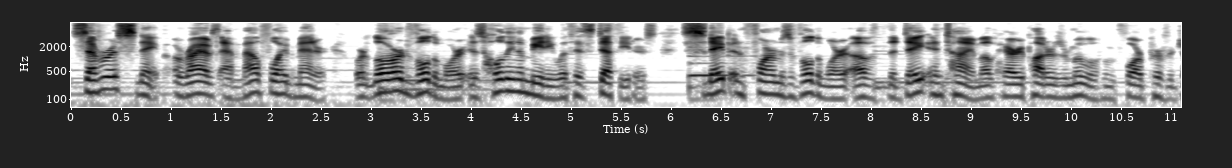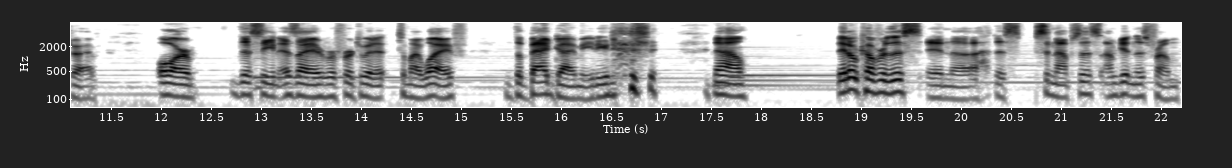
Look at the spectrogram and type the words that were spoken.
Severus Snape arrives at Malfoy Manor, where Lord Voldemort is holding a meeting with his Death Eaters. Snape informs Voldemort of the date and time of Harry Potter's removal from Four Privet Drive, or this scene, as I refer to it to my wife, the bad guy meeting. now, they don't cover this in uh, this synopsis. I'm getting this from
